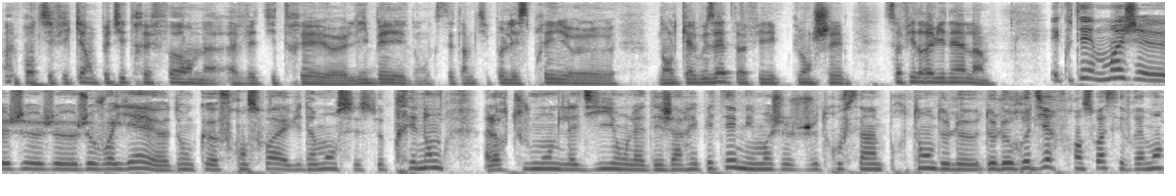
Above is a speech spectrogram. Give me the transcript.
Un pontificat en petite réforme avait titré euh, Libé, donc c'est un petit peu l'esprit euh, dans lequel vous êtes, Philippe Clonchet. Sophie Drévinel. Écoutez, moi, je, voyais euh, donc François, évidemment, c'est ce prénom. Alors tout le monde l'a dit, on l'a déjà répété, mais moi, je, trouve ça important de le, redire. François, c'est vraiment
